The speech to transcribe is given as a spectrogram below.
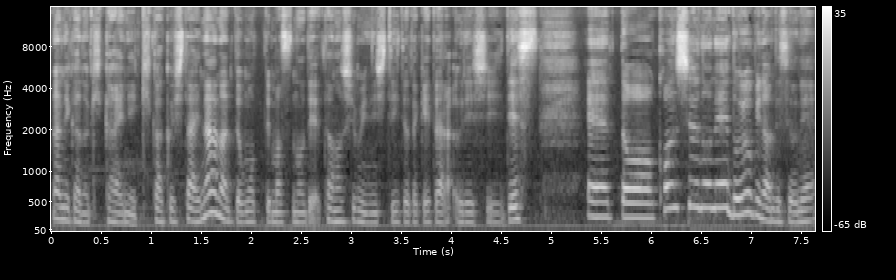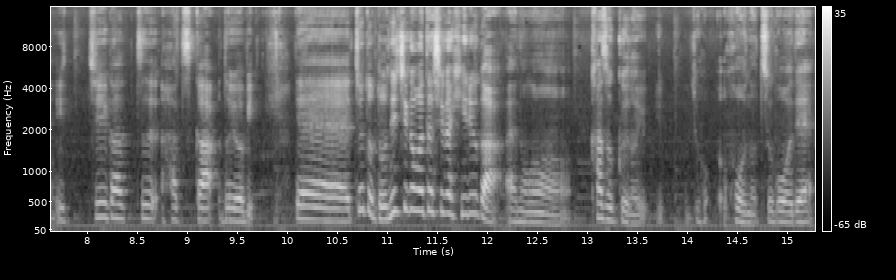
何かの機会に企画したいななんて思ってますので楽しみにしていただけたら嬉しいです。えー、っと今週のね土曜日なんですよね。1月20日土曜日。でちょっと土日が私が昼があの家族の方の都合で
